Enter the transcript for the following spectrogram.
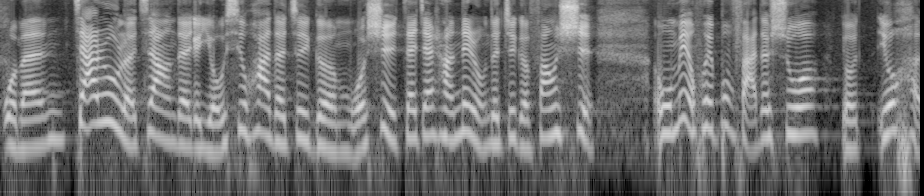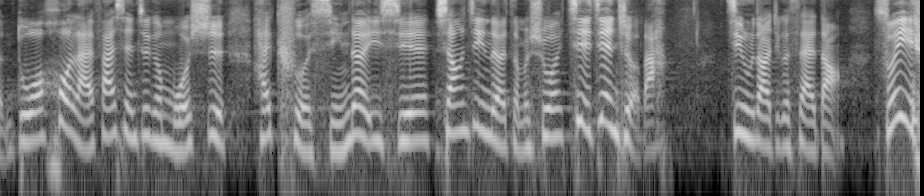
我们加入了这样的一个游戏化的这个模式，再加上内容的这个方式，我们也会不乏的说，有有很多后来发现这个模式还可行的一些相近的，怎么说借鉴者吧。进入到这个赛道，所以，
